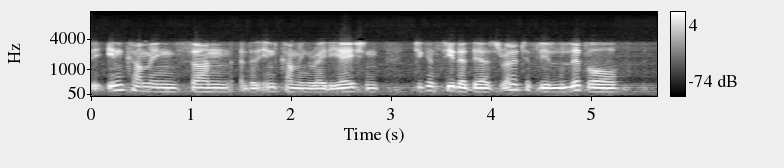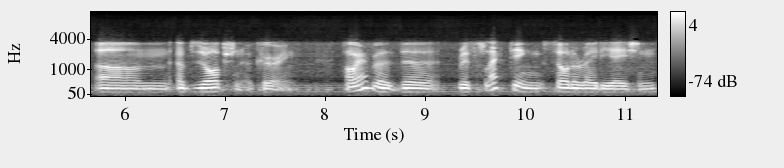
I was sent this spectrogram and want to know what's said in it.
the incoming sun, and the incoming radiation, you can see that there's relatively little um, absorption occurring. However, the reflecting solar radiation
